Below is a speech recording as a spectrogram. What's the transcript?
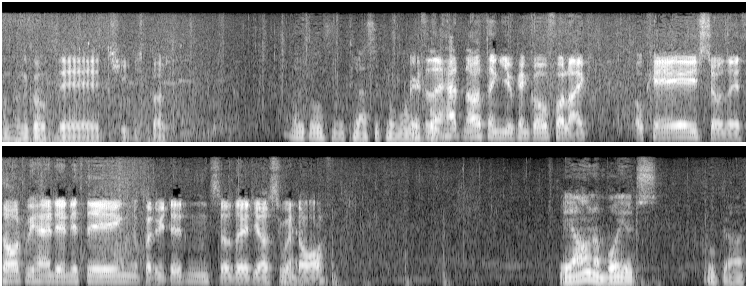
I'm gonna go for the cheeky spot. I'll go for the classical one. If they had nothing, you can go for like, okay, so they thought we had anything, but we didn't, so they just went off. They are on a voyage. Oh god.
